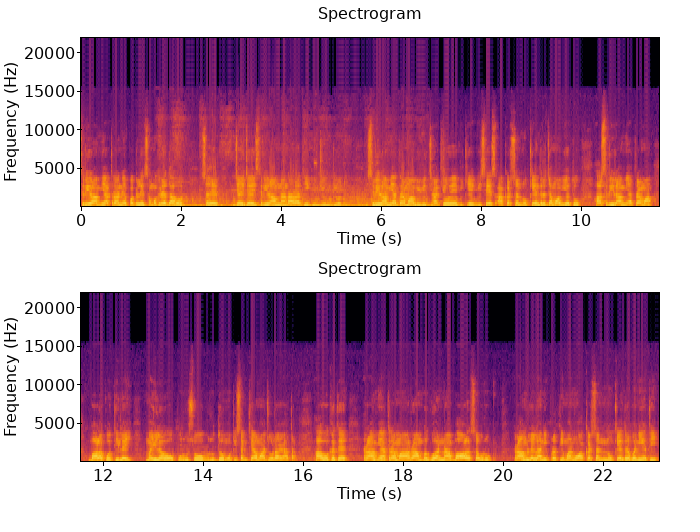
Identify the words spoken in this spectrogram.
શ્રીરામ યાત્રાને પગલે સમગ્ર દાહોદ શહેર જય જય શ્રીરામના નારાથી ગુંજી ઉઠ્યું હતું. શ્રીરામ યાત્રામાં વિવિધ ઝાંકીઓએ વિશેષ આકર્ષણનું કેન્દ્ર જમાવ્યું હતું. આ શ્રીરામ યાત્રામાં બાળકોથી લઈ મહિલાઓ, પુરુષો, વૃદ્ધો મોટી સંખ્યામાં જોડાયા હતા. આ વખતે રામ યાત્રામાં રામ ભગવાનના બાળ સ્વરૂપ રામલલાની પ્રતિમાનું આકર્ષણનું કેન્દ્ર બની હતી.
